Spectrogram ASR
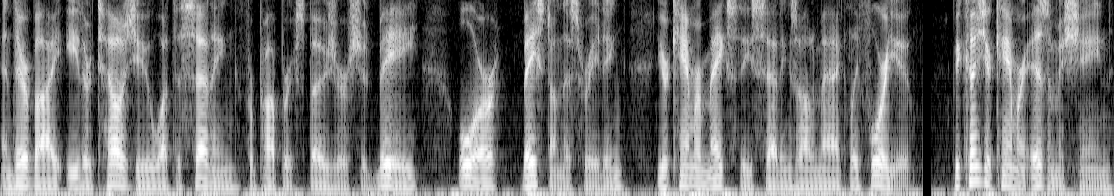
and thereby either tells you what the setting for proper exposure should be or Based on this reading, your camera makes these settings automatically for you. Because your camera is a machine,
